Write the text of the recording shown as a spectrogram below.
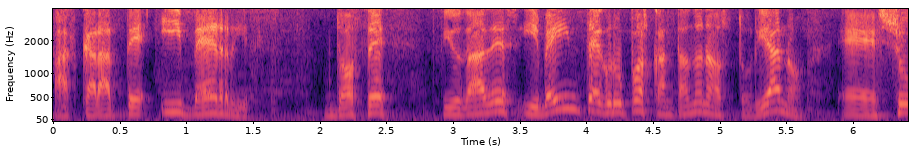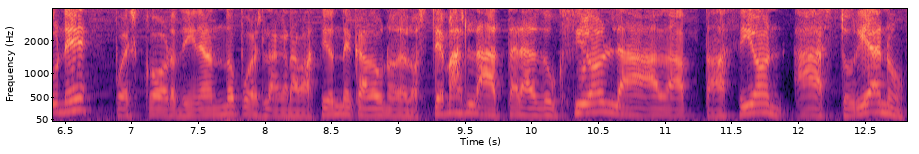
Azcarate y Berriz. 12 ciudades y 20 grupos cantando en asturiano. Eh, Sune, pues coordinando pues la grabación de cada uno de los temas, la traducción, la adaptación a asturiano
